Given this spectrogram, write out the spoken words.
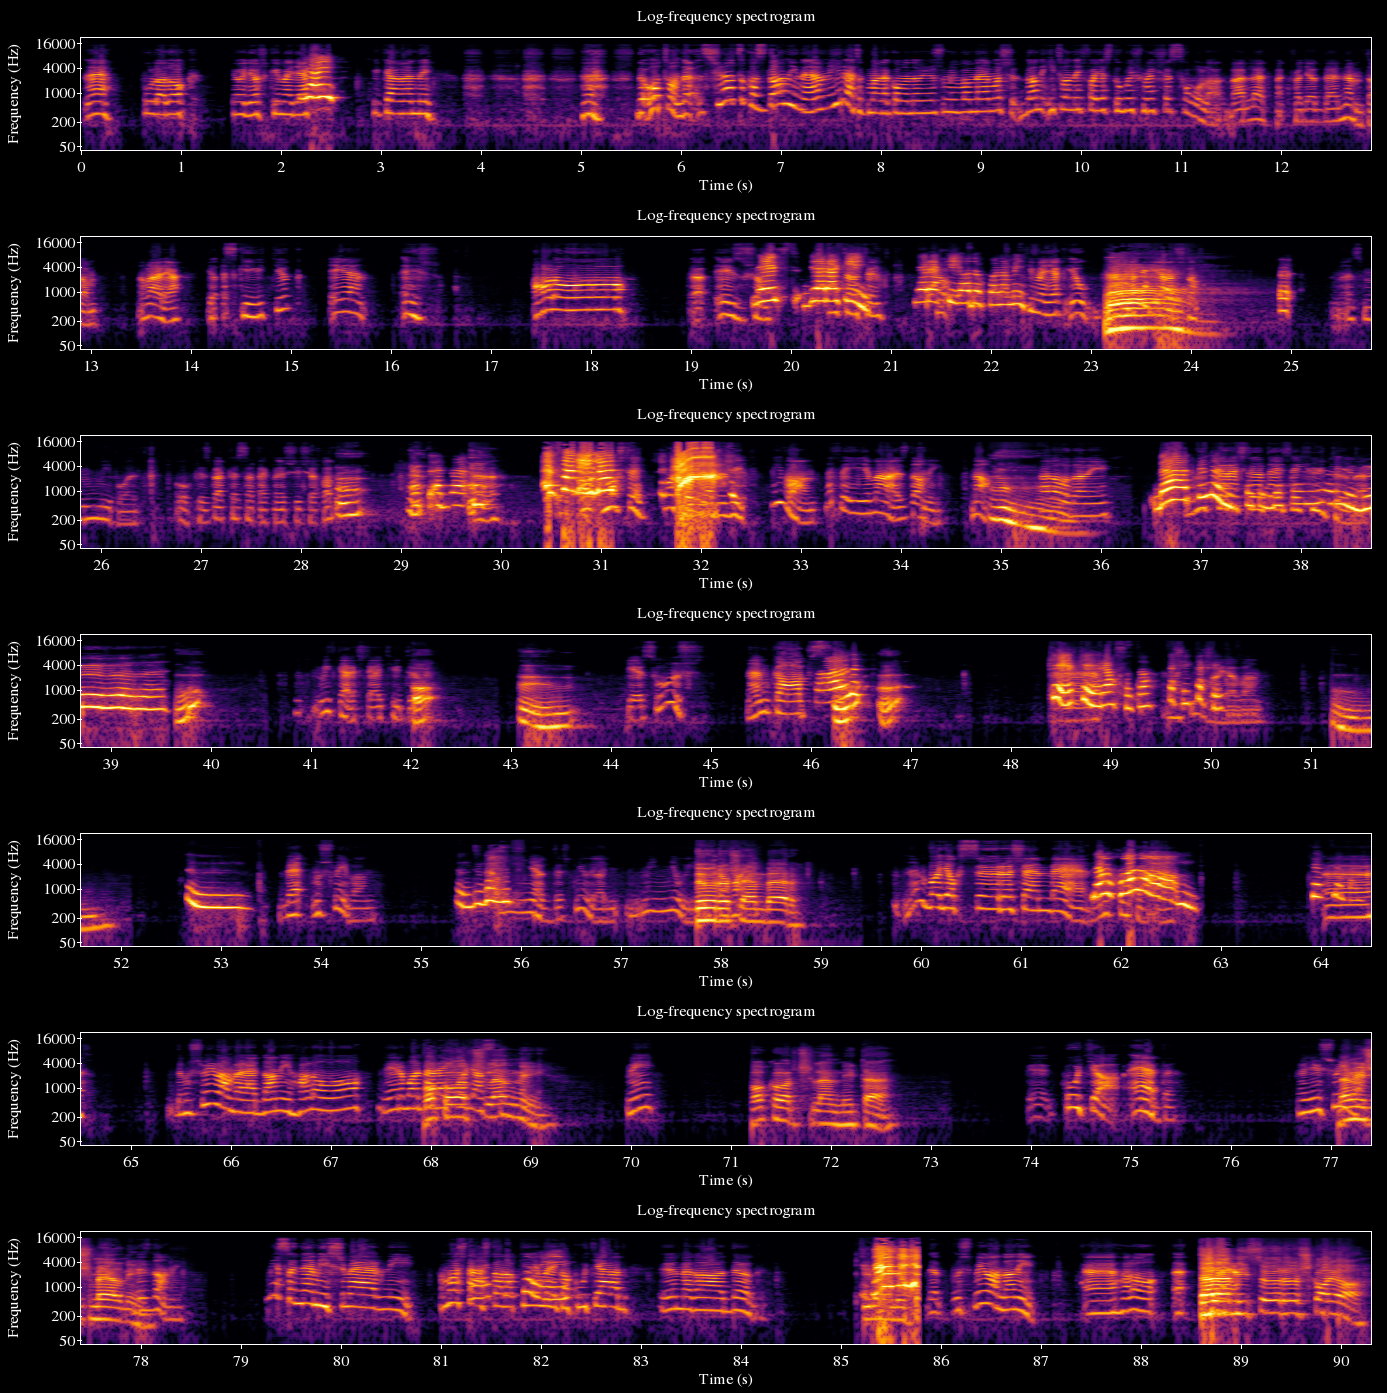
Ne, fulladok. Jó, gyors kimegyek. Ki kell menni. De ott van, de srácok, az Dani nem? Írjátok már a kommentben, hogy ez mi van, mert most Dani itt van egy fagyasztóban, és meg se szólal. Bár lehet megfagyad, de nem tudom. Na várjál. Jó, ezt kiütjük. Igen, és... Halló! Ja, Jézusom, gyere ki. Gyere ki, adok valamit. Kimegyek, jó, Ah. kiástam. Ö. Ez mi volt? Ó, közben kezdhetek nő sisakat. Ezt ebbe. Ö. Ah, Most egy, most egy Mi van? Ne féljél már, ez Dani. Na, hello Dani. De hát Mit mi kerestél te egy beszélni? Uh, Mit kerestél egy hűtőben? a, ö, Kérsz hús? Nem kapsz. ö, ö, Kér, kér. Ennek Tessék, mi tessék. baja van? De most mi van? Nyögd, ezt nyugodj, mi- nyugodj. Szőrös ember. Nem vagyok szőrös ember. Nem van. Ö, De most mi van veled, Dani? Haló? Miért voltál egy Vakarcs lenni. Mi? Vakarcs lenni te. Kutya, Eb. Hogy mi Nem van? Ez ismerni. Dani. Mi az, hogy nem ismerni? Ha most ástalak ki, még a kutyád, ő meg a dög. De most mi van, Dani? Uh, haló? Uh, Te lenni szőrös kaja.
